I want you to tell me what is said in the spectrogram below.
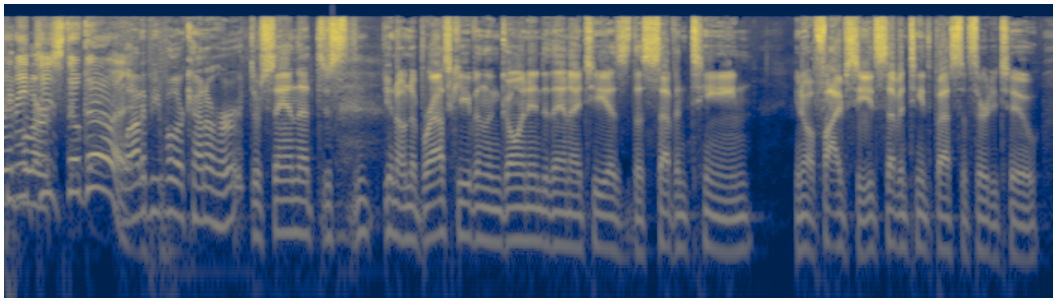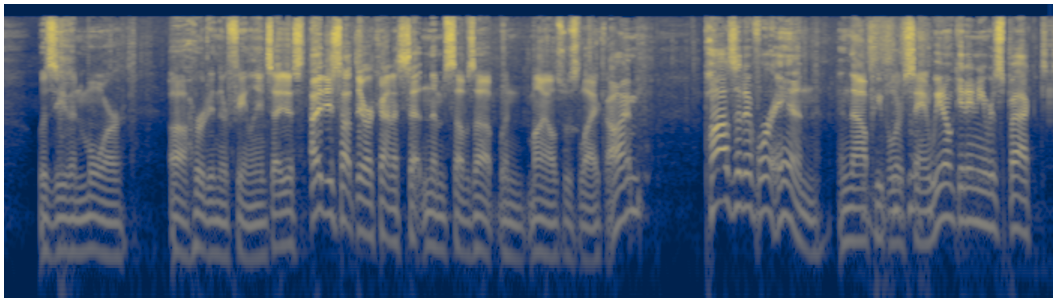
lot of people are- still good. A lot of people are kind of hurt. They're saying that just, you know, Nebraska, even then going into the NIT as the 17, you know, a five seed, 17th best of 32, was even more uh, hurting their feelings. I just, I just thought they were kind of setting themselves up when Miles was like, I'm positive we're in. And now people are saying, we don't get any respect.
